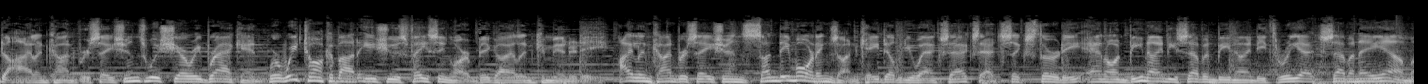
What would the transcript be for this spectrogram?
to Island Conversations with Sherry Bracken, where we talk about issues facing our Big Island community. Island Conversations Sunday mornings on KWXX at 6:30 and on B97B93 at 7 a.m.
